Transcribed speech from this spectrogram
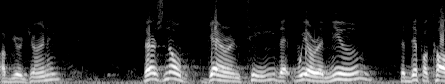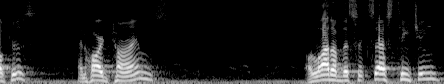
of your journey. There's no guarantee that we are immune to difficulties and hard times. A lot of the success teaching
